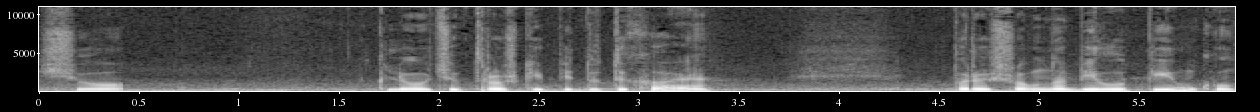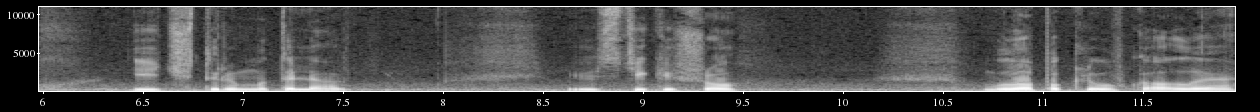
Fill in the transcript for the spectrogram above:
що кльовчик трошки підутихає. Перейшов на білу пімку і 4 мотиля. І ось тільки що була покльовка, але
